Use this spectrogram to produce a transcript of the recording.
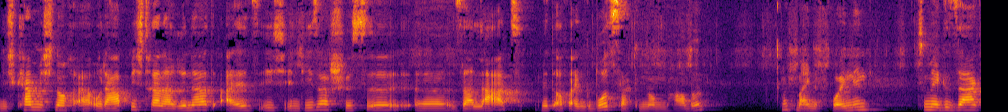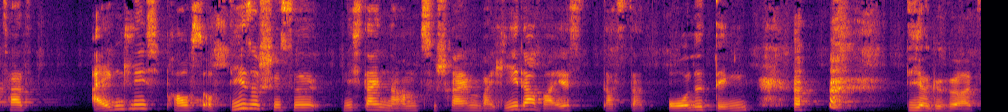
Und ich kann mich noch äh, oder habe mich daran erinnert, als ich in dieser Schüssel äh, Salat mit auf einen Geburtstag genommen habe und meine Freundin zu mir gesagt hat, eigentlich brauchst du auf diese Schüssel nicht deinen Namen zu schreiben, weil jeder weiß, dass das alle Ding dir gehört.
